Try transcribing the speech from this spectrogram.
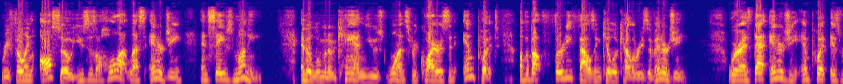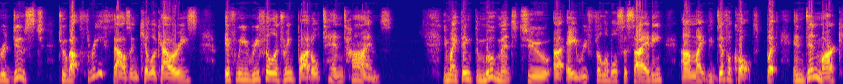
Refilling also uses a whole lot less energy and saves money. An aluminum can used once requires an input of about 30,000 kilocalories of energy, whereas that energy input is reduced to about 3,000 kilocalories if we refill a drink bottle 10 times. You might think the movement to uh, a refillable society uh, might be difficult, but in Denmark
